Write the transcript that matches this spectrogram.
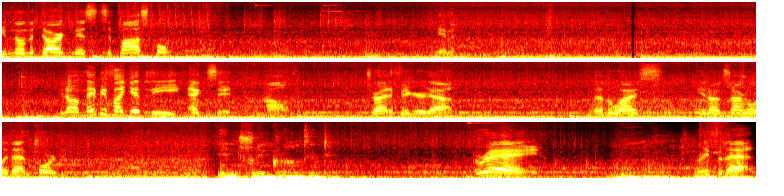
Even though in the darkness, it's impossible. Damn it. You know, maybe if I get to the exit, I'll try to figure it out. Otherwise, you know, it's not really that important. Entry granted. Hooray! Ready for that.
